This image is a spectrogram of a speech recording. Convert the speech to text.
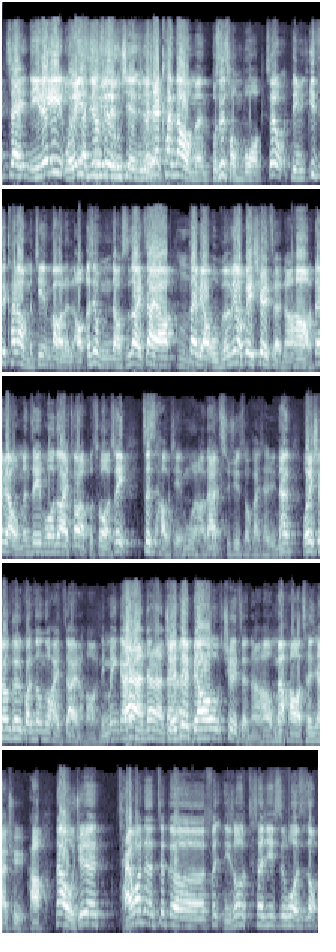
在你的意，我的意思就是，出现你们现在看到我们不是重播，所以你一直看到我们见报的老，而且我们老师都还在哦，代表我们没有被确诊了哈，代表我们这一波都还抓的不错，所以这是好节目了哈，大家持续收看下去。那我也希望各位观众都还在了哈，你们应该当然当然绝对不要确诊了哈，我们要好好撑下去。好，那我觉得台湾的这个分，你说设计师或者是这种。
